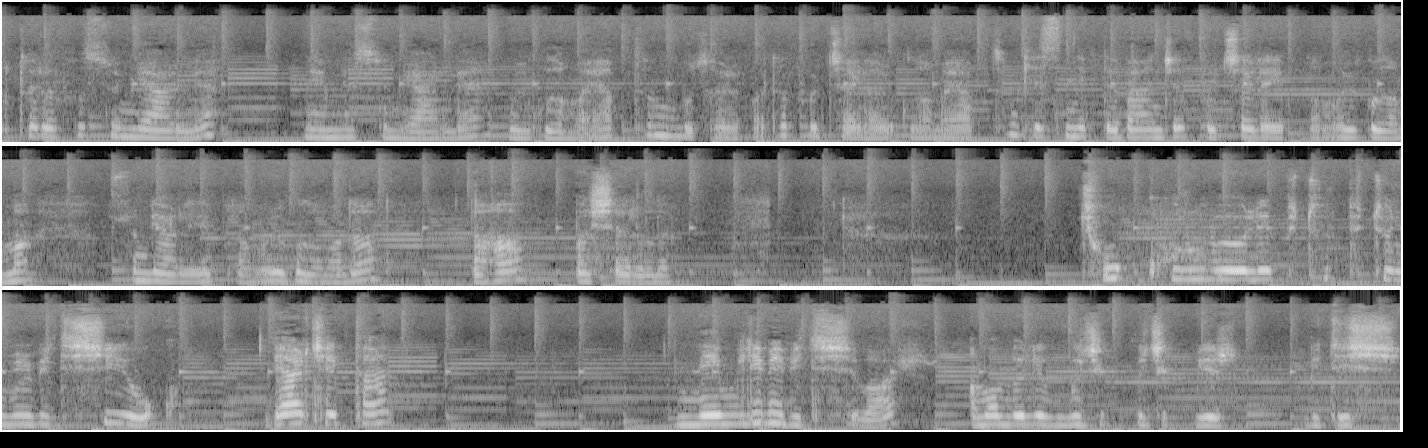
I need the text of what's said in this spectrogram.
Bu tarafı süngerle, nemli süngerle uygulama yaptım. Bu tarafa da fırçayla uygulama yaptım. Kesinlikle bence fırçayla yapılan uygulama süngerle yapılan uygulamadan daha başarılı. Çok kuru böyle pütür pütür bir bitişi yok. Gerçekten nemli bir bitişi var. Ama böyle vıcık vıcık bir bitiş,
